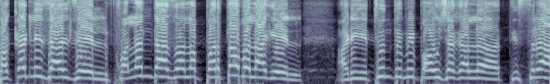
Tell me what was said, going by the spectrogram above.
पकडली जाईल जेल. फलंदाजाला परतावं लागेल. आणि इथून तुम्ही पाहू शकाल तिसरा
